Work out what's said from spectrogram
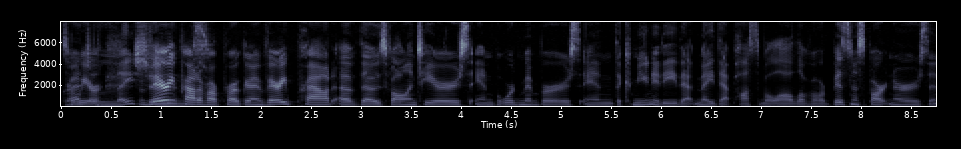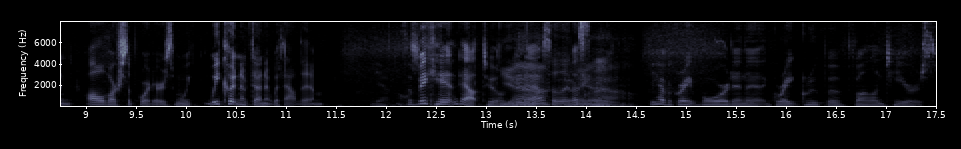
So we are very proud of our program, very proud of those volunteers and board members and the community that made that possible. All of our business partners and all of our supporters, and we, we couldn't have done it without them. Yeah. So big handout to them. Yeah, you know? Absolutely. That's- Yeah. You have a great board and a great group of volunteers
